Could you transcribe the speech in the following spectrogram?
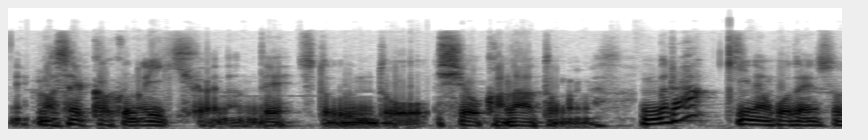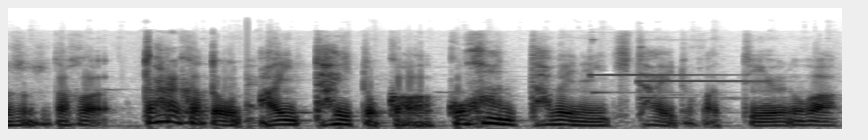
ね。まあ、せっかくのいい機会なんで、ちょっと運動しようかなと思います。ラッキーなことに、そうそうだから、誰かと会いたいとか、ご飯食べに行きたいとかっていうのが、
